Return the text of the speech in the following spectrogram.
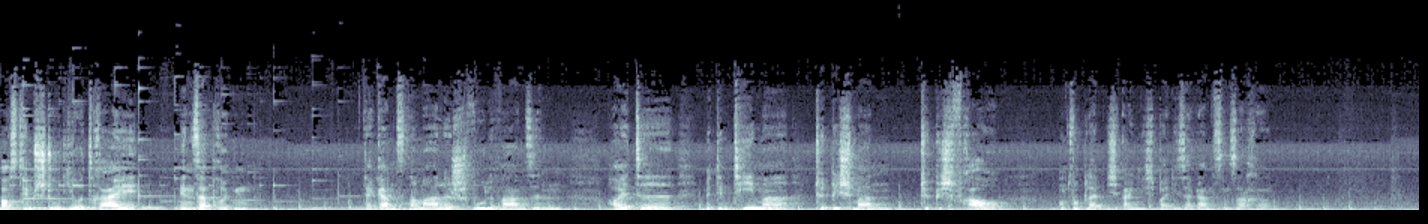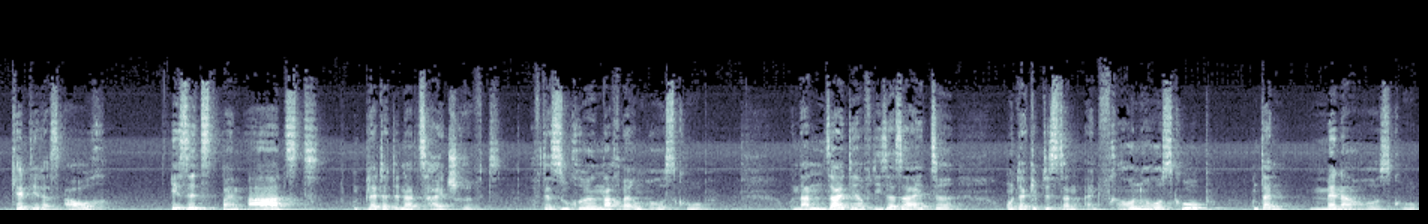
aus dem Studio 3 in Saarbrücken. Der ganz normale schwule Wahnsinn. Heute mit dem Thema typisch Mann, typisch Frau. Und wo bleibe ich eigentlich bei dieser ganzen Sache? Kennt ihr das auch? Ihr sitzt beim Arzt und blättert in einer Zeitschrift auf der Suche nach eurem Horoskop. Und dann seid ihr auf dieser Seite und da gibt es dann ein Frauenhoroskop und ein Männerhoroskop.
